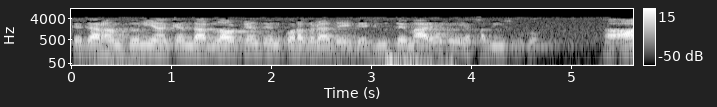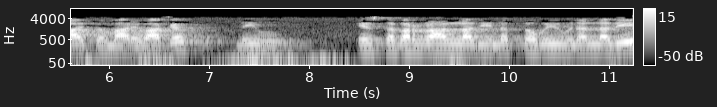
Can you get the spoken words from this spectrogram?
کہ اگر ہم دنیا کے اندر لوٹیں تو ان کو رگڑا دیں گے۔ جوتے ماریں گے یا خبیص کو؟ ہاں، آج تو ہمارے واقف نہیں ہوں گے۔ اس تبر اللہ دی لتو من اللہ دی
